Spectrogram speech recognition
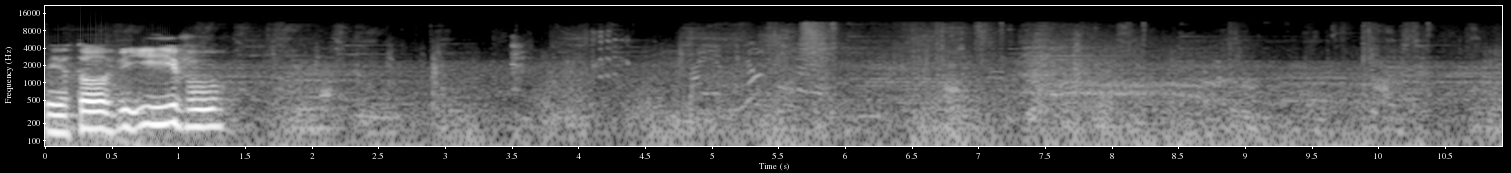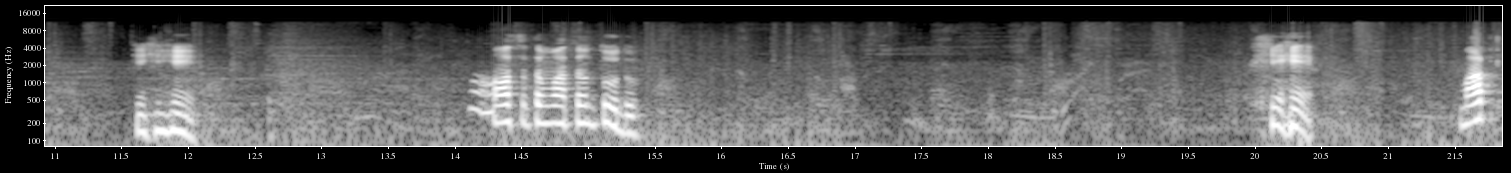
Eu tô vivo. Nossa, estão matando tudo. Mata.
